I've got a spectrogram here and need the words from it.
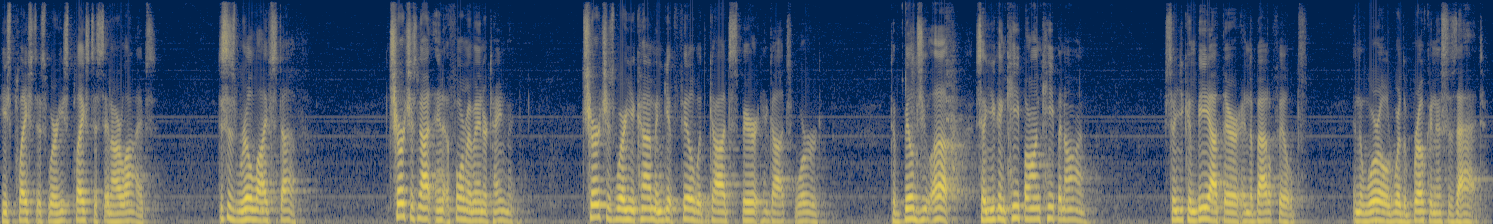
He's placed us where he's placed us in our lives. This is real life stuff. Church is not a form of entertainment. Church is where you come and get filled with God's Spirit and God's Word to build you up so you can keep on keeping on. So you can be out there in the battlefields, in the world where the brokenness is at.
